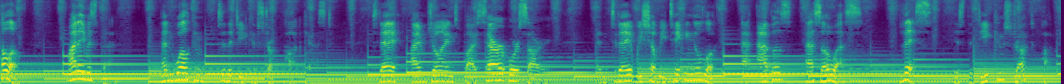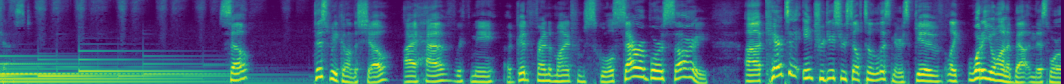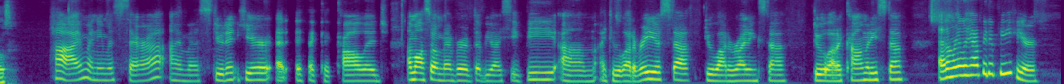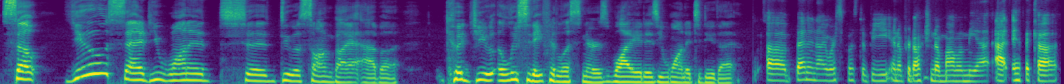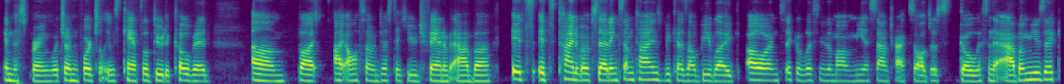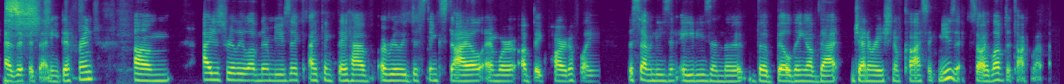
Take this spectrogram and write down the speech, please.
Hello, my name is Ben, and welcome to the Deconstruct Podcast. Today, I am joined by Sarah Borsari, and today we shall be taking a look at ABBA's SOS. This is the Deconstruct Podcast. So, this week on the show, I have with me a good friend of mine from school, Sarah Borsari. Uh, care to introduce yourself to the listeners? Give, like, what are you on about in this world? Hi, my name is Sarah. I'm a student here at Ithaca College. I'm also a member of WICB. Um, I do a lot of radio stuff, do a lot of writing stuff, do a lot of comedy stuff, and I'm really happy to be here. So, you said you wanted to do a song by ABBA. Could you elucidate for the listeners why it is you wanted to do that? Uh, ben and I were supposed to be in a production of Mamma Mia at Ithaca in the spring, which unfortunately was canceled due to COVID. Um, but I also am just a huge fan of ABBA. It's it's kind of upsetting sometimes because I'll be like, oh, I'm sick of listening to the Mamma Mia soundtrack, so I'll just go listen to ABBA music as if it's any different. Um, I just really love their music. I think they have a really distinct style and were a big part of like the 70s and 80s and the the building of that generation of classic music. So I'd love to talk about that.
